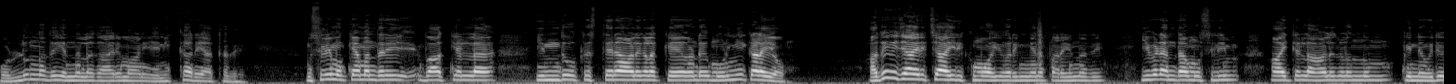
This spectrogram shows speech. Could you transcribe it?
പൊള്ളുന്നത് എന്നുള്ള കാര്യമാണ് എനിക്കറിയാത്തത്. മുസ്ലിം മുഖ്യമന്ത്രി ബാക്കിയുള്ള ഹിന്ദു ക്രിസ്ത്യൻ ആളുകളൊക്കെ കൊണ്ട് മുണുങ്ങിക്കളയോ? അത് വിചാരിച്ചായിരിക്കുമോ ഇവർ ഇങ്ങനെ പറയുന്നത്? ഇവിടെ എന്താ മുസ്ലിം ആയിട്ടുള്ള ആളുകളൊന്നും പിന്നെ ഒരു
